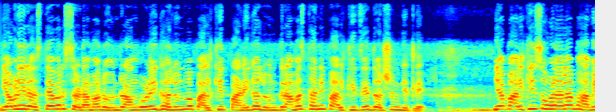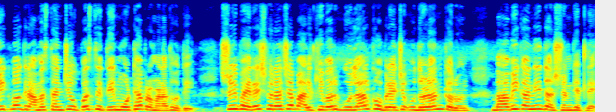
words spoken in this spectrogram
यावेळी रस्त्यावर सडा मारून रांगोळी घालून व पालखीत पाणी घालून ग्रामस्थांनी पालखीचे दर्शन घेतले. या पालखी सोहळ्याला भाविक व ग्रामस्थांची उपस्थिती मोठ्या प्रमाणात होती. श्री भैरेश्वराच्या पालखीवर गुलाल खोबऱ्याची उधळण करून भाविकांनी दर्शन घेतले.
